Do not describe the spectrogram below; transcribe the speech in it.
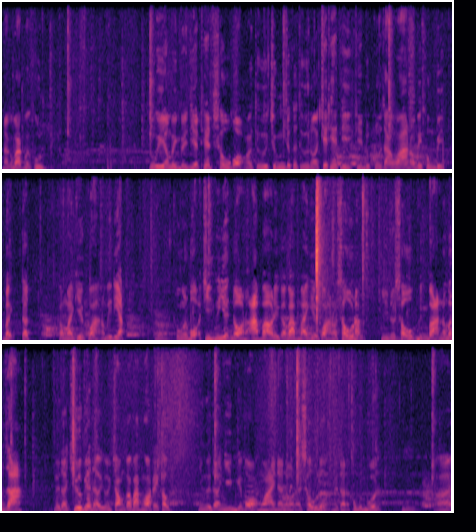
là các bác phải phun. Lưu ý là mình phải diệt hết sâu bọ các thứ trứng cho các thứ nó chết hết đi thì lúc nó ra hoa nó mới không bị bệnh tật còn mai kia quả nó mới đẹp. Không có bọ chín cái nhện đỏ nó áp vào thì các bác mai kia quả nó xấu lắm. Nhìn nó xấu mình bán nó mất giá. Người ta chưa biết ở ở trong các bác ngọt hay không nhưng người ta nhìn cái vỏ ngoài là nó đã xấu rồi người ta đã không muốn mua rồi đấy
